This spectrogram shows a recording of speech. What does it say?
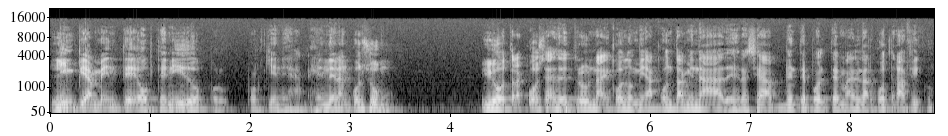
limpiamente obtenido por, por quienes generan consumo. Y otra cosa es dentro de una economía contaminada, desgraciadamente por el tema del narcotráfico,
